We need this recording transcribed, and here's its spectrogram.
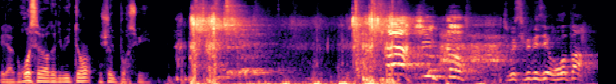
Et la grosse erreur de débutant, je le poursuis. Ah Putain Je me suis fait baiser, on repart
